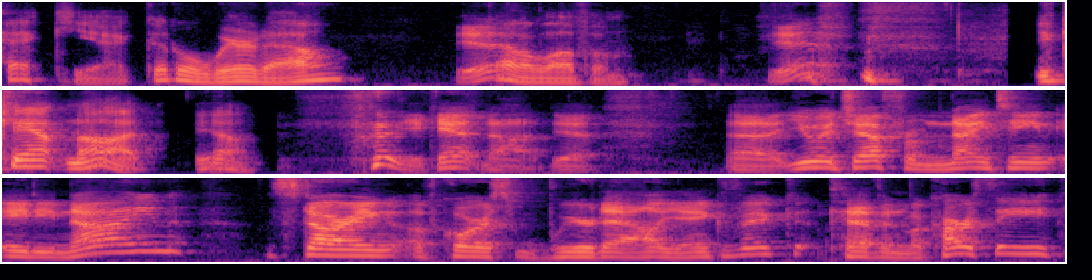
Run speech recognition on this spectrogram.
Heck yeah. Good old Weird Al. Yeah. Gotta love him. Yeah. You can't not. Yeah. you can't not. Yeah. Uh, UHF from 1989, starring, of course, Weird Al Yankovic, Kevin McCarthy,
